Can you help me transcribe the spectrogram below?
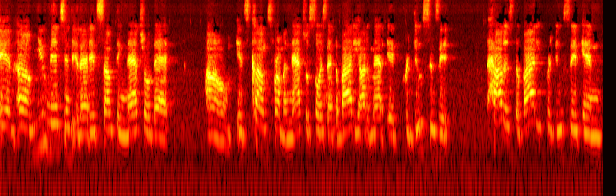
And um, you mentioned that it's something natural that um, it comes from a natural source that the body automatically it produces it. How does the body produce it? And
